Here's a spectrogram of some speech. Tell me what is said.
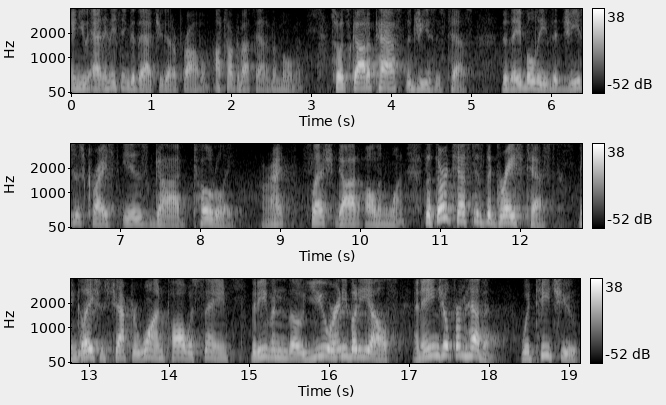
And you add anything to that, you got a problem. I'll talk about that in a moment. So it's got to pass the Jesus test. Do they believe that Jesus Christ is God totally? All right? Flesh, God, all in one. The third test is the grace test. In Galatians chapter 1, Paul was saying that even though you or anybody else, an angel from heaven, would teach you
